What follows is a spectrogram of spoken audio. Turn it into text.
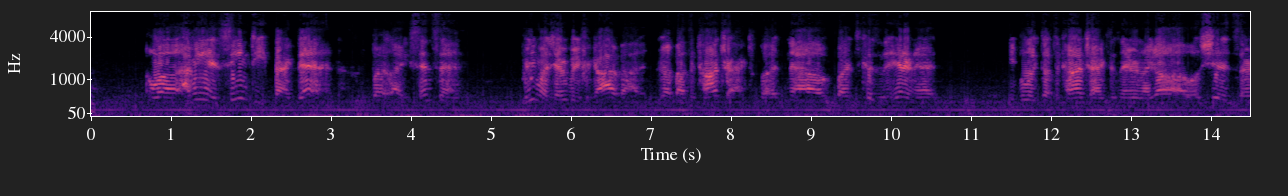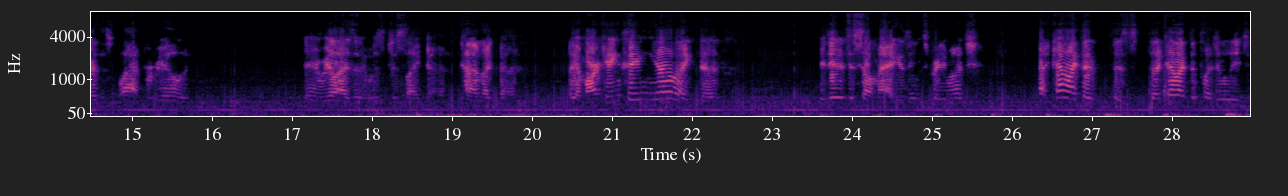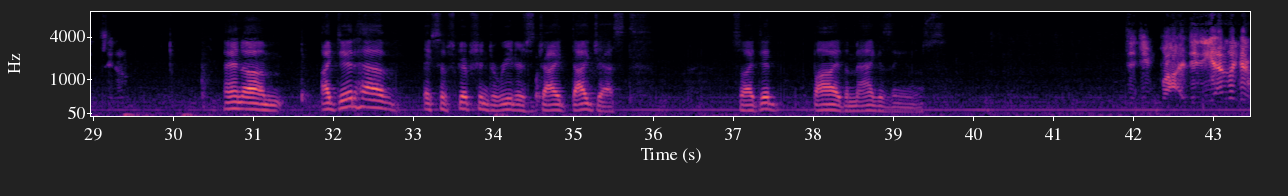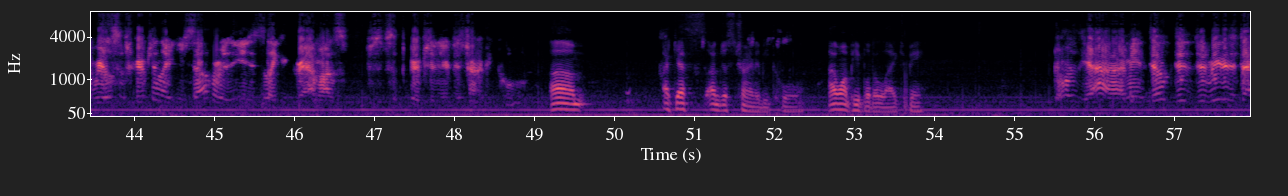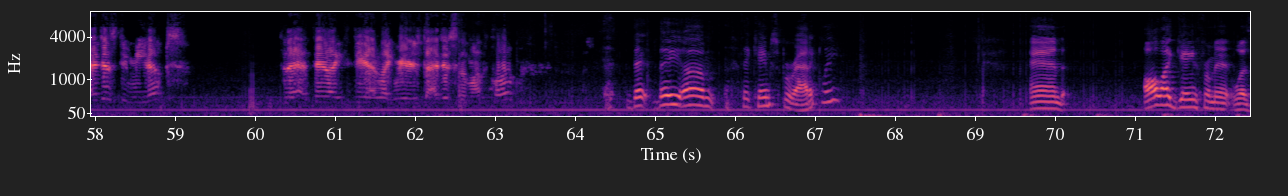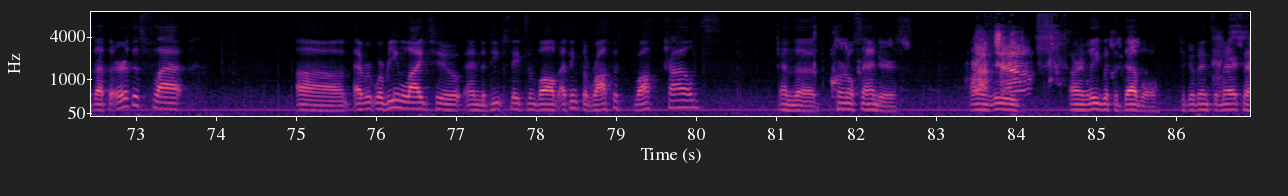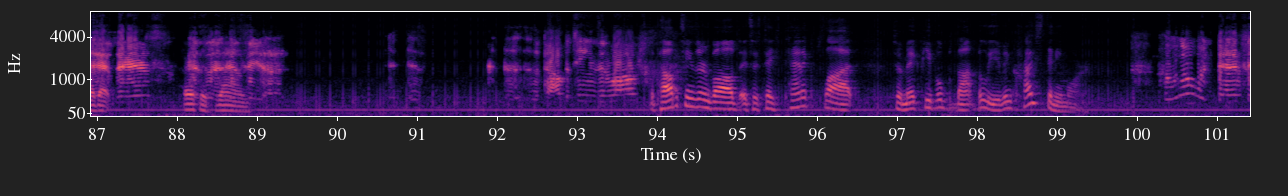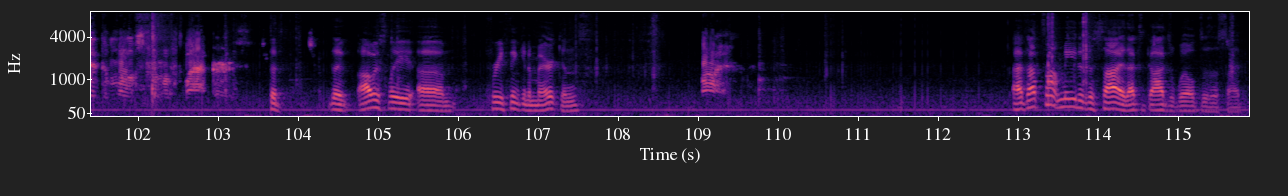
well I mean it seemed deep back then but like since then pretty much everybody forgot about it about the contract but now but it's because of the internet people looked up the contract and they were like, "Oh, well, shit, it's the Earth is flat for real." And didn't realize that it was just like a, kind of like a like a marketing thing, you know, like the they did it to sell magazines, pretty much. I kind of like the this, the kind of like the Pledge of Allegiance, you know. And um, I did have a subscription to Reader's Digest, so I did buy the magazines. Did you buy? Did you have like a real subscription, like yourself, or did you just like your grandma's subscription? You're just trying to be cool. Um, I guess I'm just trying to be cool. I want people to like me. Well, yeah, I mean, don't, did, did Reader's Digest do meetups? Do they, they like, do you have like Reader's Digest of the Month Club? They they um they came sporadically, and all I gained from it was that the Earth is flat. Uh, every, we're being lied to, and the deep state's involved. I think the Roth, Rothschilds and the Colonel Sanders are in league are in league with the devil to convince America that Earth is round. the, is, is the Palpatines involved? the Palpatines are involved. It's a satanic plot to make people not believe in Christ anymore. Who would benefit the most from a flat Earth? the the obviously um, free thinking Americans. Why? Uh, that's not me to decide. That's God's will to decide.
